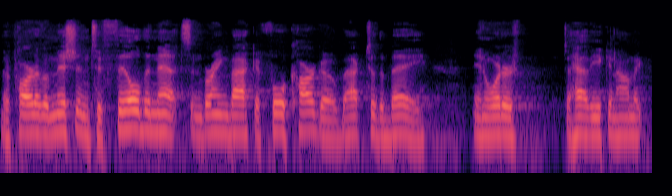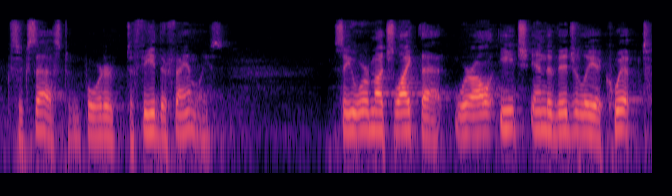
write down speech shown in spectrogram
They're part of a mission to fill the nets and bring back a full cargo back to the bay in order to have economic success, in order to feed their families. See, we're much like that. We're all each individually equipped.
